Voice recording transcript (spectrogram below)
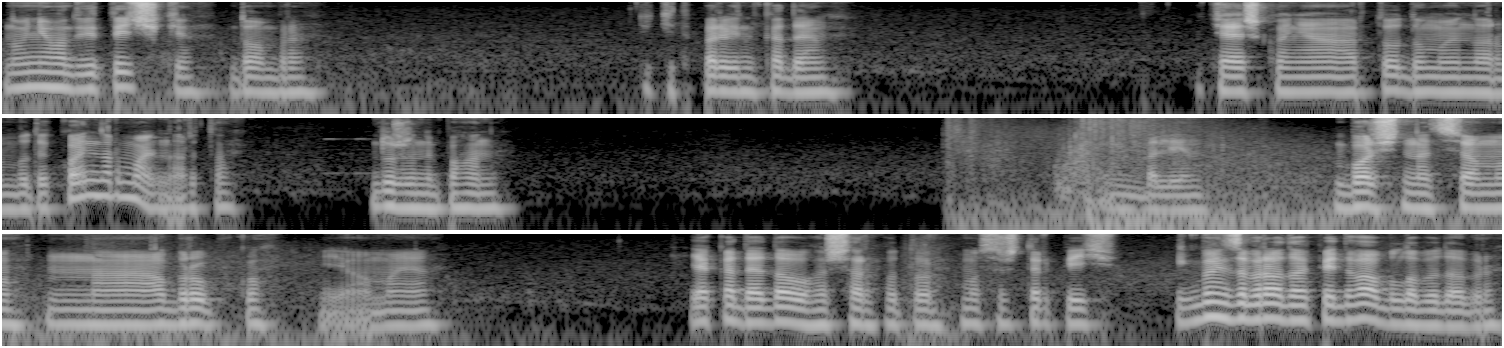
Ну в нього дві тички, добре. Тільки тепер він КД. Чаєш коня арту, думаю, норм буде. Конь нормально, арта. Дуже непогано. Блін. Борщ на цьому, на обрубку. Йо-моє. Я КД довго шарфутур, мусиш терпіть. Якби він забрав 2-5-2, було б добре.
